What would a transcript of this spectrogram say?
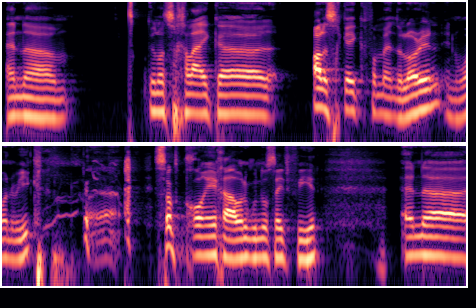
En ehm, toen had ze gelijk eh, alles gekeken van Mandalorian in one week. Ja. Ze had hem gewoon ingehouden, want ik moet nog steeds vier. En, eh,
